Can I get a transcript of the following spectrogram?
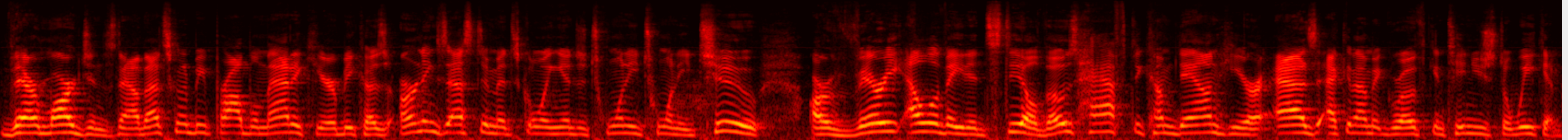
their margins. Now, that's going to be problematic here because earnings estimates going into 2022 are very elevated still. Those have to come down here as economic growth continues to weaken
